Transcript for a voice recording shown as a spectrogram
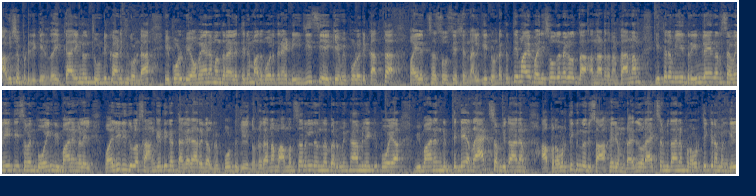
ആവശ്യപ്പെട്ടിരിക്കുന്നത്. ഇക്കാര്യങ്ങൾ ചൂണ്ടിക്കാണിച്ചുകൊണ്ട് ഇപ്പോൾ വ്യോമയാന മന്ത്രാലയത്തിനും അതുപോലെ തന്നെ ഡി ജി സി ഐക്കും ഇപ്പോൾ ഒരു കത്ത് പൈലറ്റ്സ് അസോസിയേഷൻ നൽകിയിട്ടുണ്ട് കൃത്യമായ പരിശോധനകൾ നടത്തണം. കാരണം ഇത്തരം ഈ Dreamliner seven eighty seven Boeing വിമാനങ്ങളിൽ വലിയ രീതിയിലുള്ള സാങ്കേതിക തകരാറുകൾ റിപ്പോർട്ട് ചെയ്യുന്നുണ്ട്. കാരണം അമൃത്സറിൽ നിന്ന് ബെർമിംഗ്ഹാമിലേക്ക് പോയ വിമാനത്തിന്റെ റാക്ക് സംവിധാനം ആ പ്രവർത്തിക്കുന്ന ഒരു സാഹചര്യം ഉണ്ടായിരുന്നു. റാക്ക് സംവിധാനം പ്രവർത്തിക്കണമെങ്കിൽ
